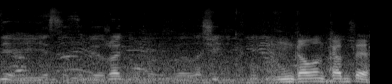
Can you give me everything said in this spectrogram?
Везде, и если забежать, ну, защитник. Галан Канте.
